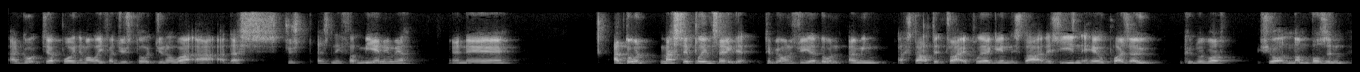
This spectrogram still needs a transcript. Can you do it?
I got to a point in my life I just thought, you know what, I, this just isn't for me anymore. And uh, I don't miss the playing side. To be honest with you, I don't. I mean, I started trying to play again the start of the season to help us out because we were short in numbers. And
